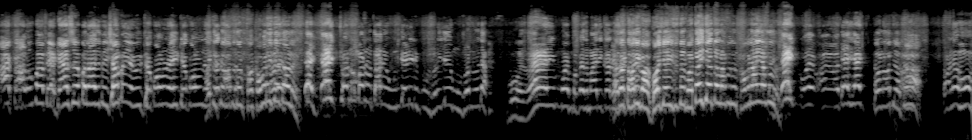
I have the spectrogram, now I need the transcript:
આ કાળુબા બેઠા છે પેલા આદમી શેમ એવું ઠેકોણું નહીં ઠેકોણું નહીં આ બધું ખબર જ નહીં એ, એ, ચોનું માનું તારી ઊંધેડીની પૂંછડી જેવી મૂછો ને બધા બોલાય, મોય મગજમારી કરે અરે તારી વાઘો જેવી રીતે બતાવી દે તારા બધું ખબર. એ, બે. તાણે બેઠા. હું?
